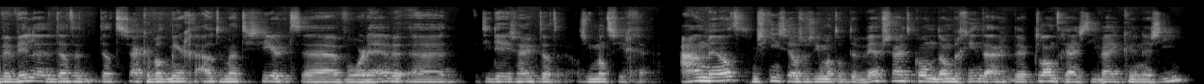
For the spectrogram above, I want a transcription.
we willen dat, het, dat zaken wat meer geautomatiseerd uh, worden. Hè. We, uh, het idee is eigenlijk dat als iemand zich aanmeldt, misschien zelfs als iemand op de website komt, dan begint eigenlijk de klantreis die wij kunnen zien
